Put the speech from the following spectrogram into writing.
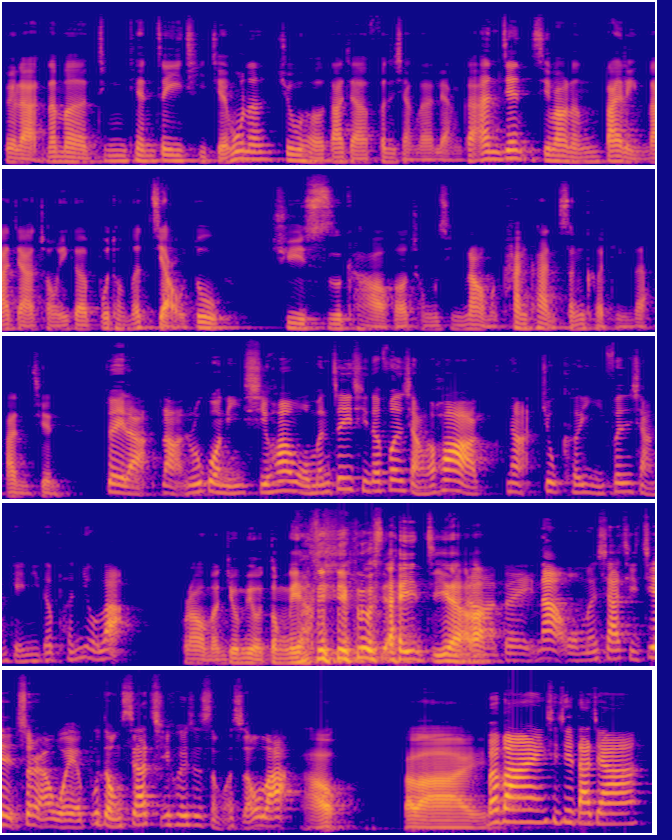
对了，那么今天这一期节目呢，就和大家分享了两个案件，希望能带领大家从一个不同的角度去思考和重新让我们看看沈可婷的案件。对了，那如果你喜欢我们这一期的分享的话，那就可以分享给你的朋友啦。不然我们就没有动力要 继续录下一集了啊，啊！对，那我们下期见。虽然我也不懂下期会是什么时候啦，好，拜拜。拜拜，谢谢大家。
